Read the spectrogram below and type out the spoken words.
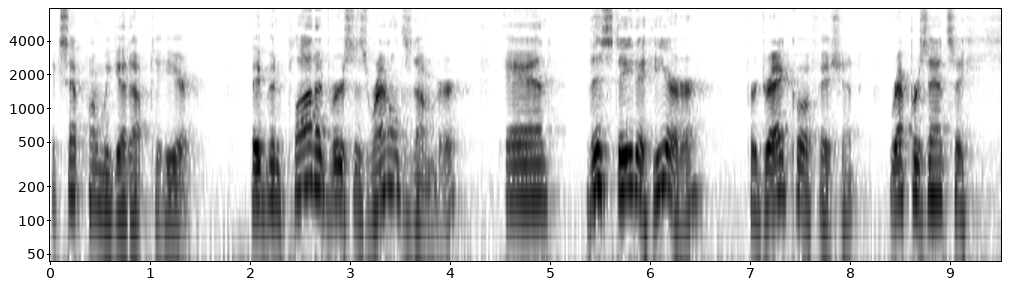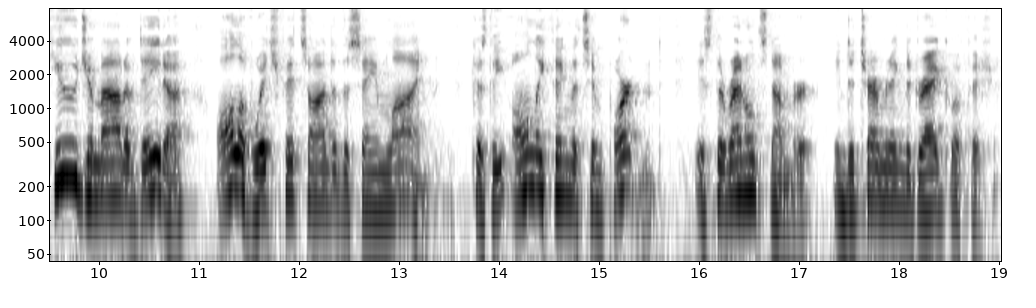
except when we get up to here. They've been plotted versus Reynolds number, and this data here for drag coefficient represents a huge amount of data, all of which fits onto the same line. Because the only thing that's important is the Reynolds number in determining the drag coefficient.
